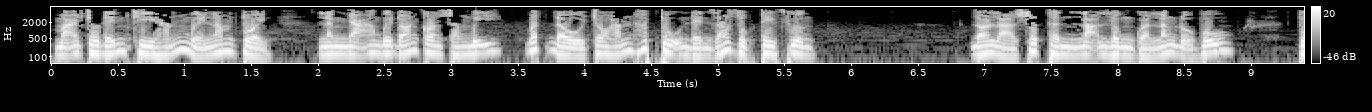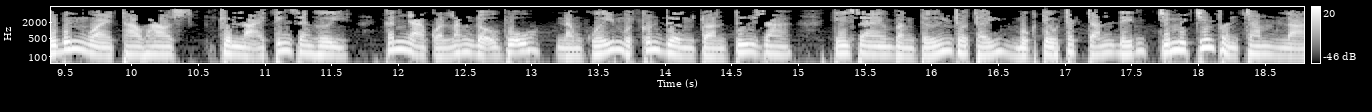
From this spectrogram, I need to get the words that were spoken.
mãi cho đến khi hắn 15 tuổi, Lăng Nhã mới đón con sang Mỹ, bắt đầu cho hắn hấp thụ nền giáo dục Tây Phương. Đó là xuất thân lạ lùng của Lăng Độ Vũ. Từ bên ngoài townhouse truyền lại tiếng xe hơi, căn nhà của Lăng Độ Vũ nằm cuối một con đường toàn tư gia, tiếng xe vàng tới cho thấy mục tiêu chắc chắn đến 99% là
